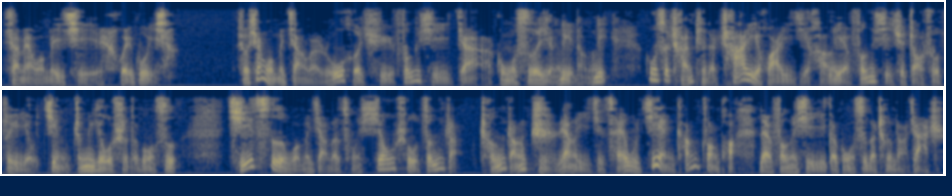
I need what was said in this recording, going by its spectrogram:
下面我们一起回顾一下。首先，我们讲了如何去分析一家公司盈利能力、公司产品的差异化以及行业分析，去找出最有竞争优势的公司。其次，我们讲了从销售增长、成长质量以及财务健康状况来分析一个公司的成长价值。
